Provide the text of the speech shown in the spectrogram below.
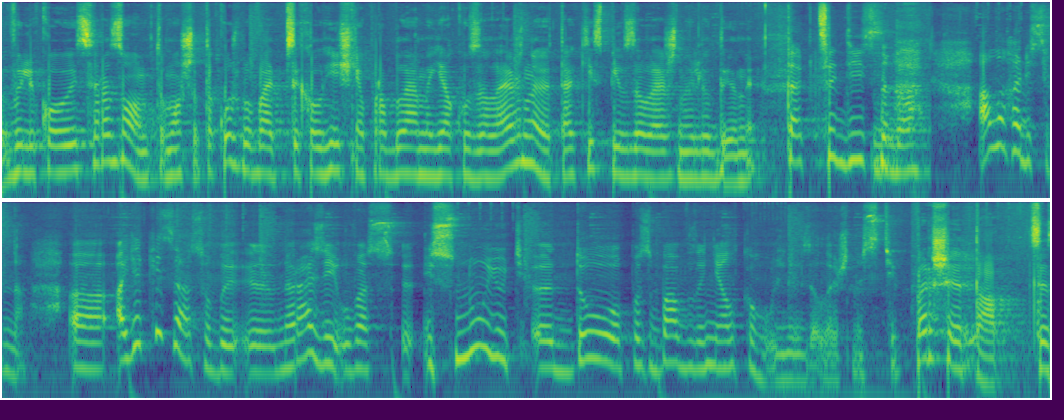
виліковується разом, тому що також бувають психологічні проблеми як у залежної, так і співзалежної людини. Так, це дійсно. Да. Алла Гарісівна, а які засоби е, наразі у вас е, існують е, до позбавлення алкогольної залежності? Перший етап це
